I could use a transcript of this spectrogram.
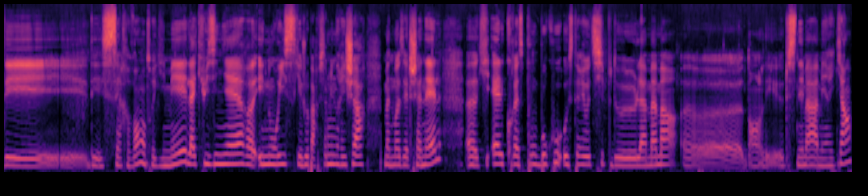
des, des servants, entre guillemets, la cuisinière et nourrice qui est jouée par Firmin Richard, Mademoiselle Chanel, qui elle correspond beaucoup au stéréotype de la mama euh, dans les, le cinéma américain.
